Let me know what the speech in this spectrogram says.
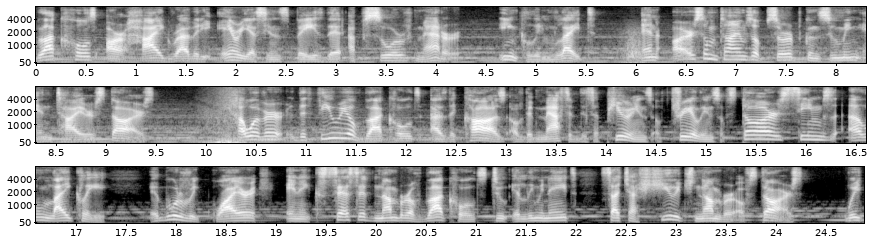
Black holes are high gravity areas in space that absorb matter, including light, and are sometimes observed consuming entire stars. However, the theory of black holes as the cause of the massive disappearance of trillions of stars seems unlikely. It would require an excessive number of black holes to eliminate such a huge number of stars, which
